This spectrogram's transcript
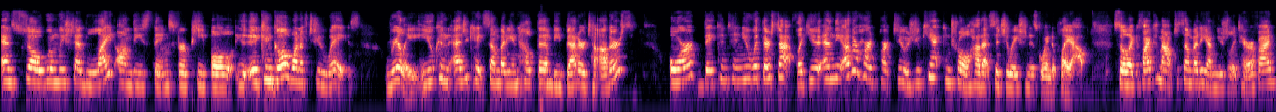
And so when we shed light on these things for people it can go one of two ways. Really you can educate somebody and help them be better to others or they continue with their stuff. Like you and the other hard part too is you can't control how that situation is going to play out. So like if i come out to somebody i'm usually terrified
